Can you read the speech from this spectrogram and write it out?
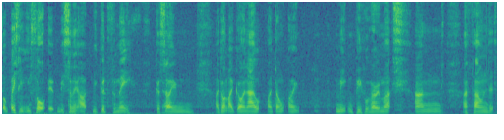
well, basically you thought it would be something that would be good for me because Yeah. I'm I don't like going out. I don't like meeting people very much, and I found it's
